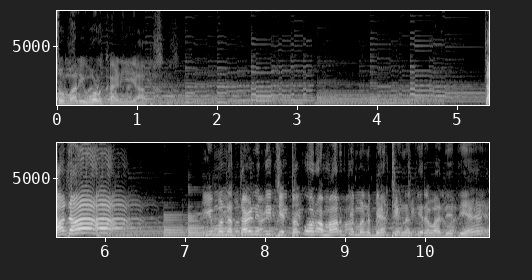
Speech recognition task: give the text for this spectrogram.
છું, મારી ઓળખાણ એ આપશે દાદા! મને ત્રણ દીથી ટકોરા મારતી, મને બેઠી નથી રવા દેતી હે?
